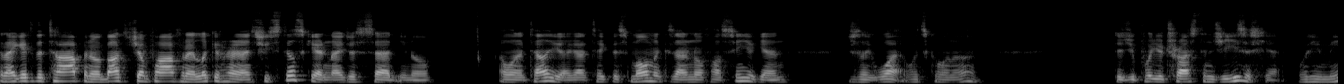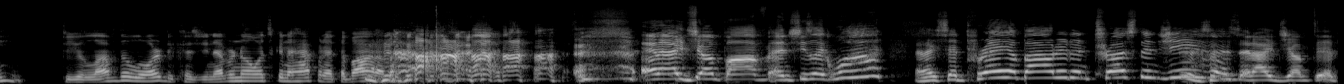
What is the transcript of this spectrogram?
And I get to the top and I'm about to jump off and I look at her and I, she's still scared. And I just said, you know, I want to tell you, I got to take this moment because I don't know if I'll see you again. She's like, what? What's going on? Did you put your trust in Jesus yet? What do you mean? Do you love the Lord? Because you never know what's going to happen at the bottom. and I jump off, and she's like, What? And I said, Pray about it and trust in Jesus. and I jumped in,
